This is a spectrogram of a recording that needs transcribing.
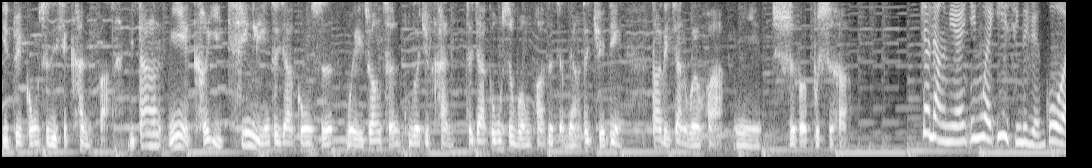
你对公司的一些看法。你当然你也可以亲临这家公司，伪装成顾客去看这家公司文化是怎么样，再决定到底这样的文化你适合不适合。这两年因为疫情的缘故，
